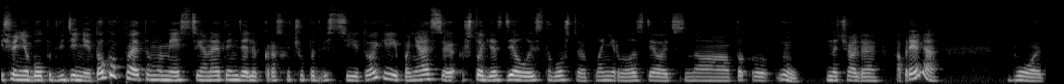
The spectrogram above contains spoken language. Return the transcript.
еще не было подведения итогов по этому месяцу. Я на этой неделе как раз хочу подвести итоги и понять, что я сделала из того, что я планировала сделать на, э, ну, в начале апреля. Вот.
